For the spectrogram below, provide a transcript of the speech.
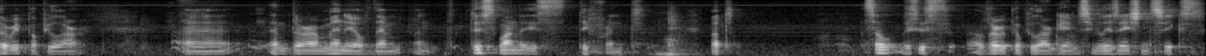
very popular. Uh, and there are many of them, and this one is different. But so this is a very popular game, Civilization 6.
